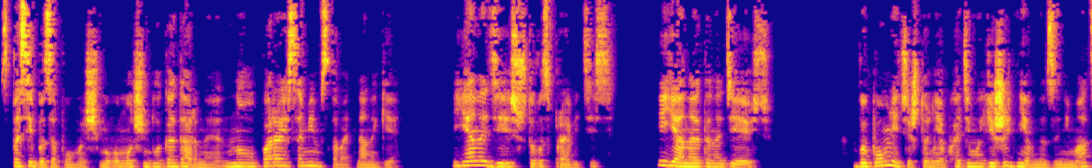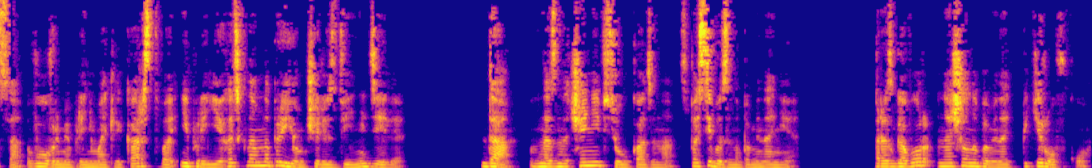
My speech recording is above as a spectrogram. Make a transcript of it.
«Спасибо за помощь, мы вам очень благодарны, но пора и самим вставать на ноги. Я надеюсь, что вы справитесь. И я на это надеюсь». Вы помните, что необходимо ежедневно заниматься, вовремя принимать лекарства и приехать к нам на прием через две недели? Да, в назначении все указано. Спасибо за напоминание. Разговор начал напоминать пикировку.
